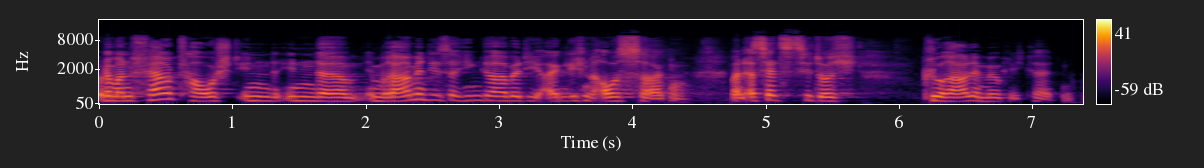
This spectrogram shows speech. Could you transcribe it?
oder man vertauscht in, in der, im Rahmen dieser Hingabe die eigentlichen Aussagen. Man ersetzt sie durch plurale Möglichkeiten.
